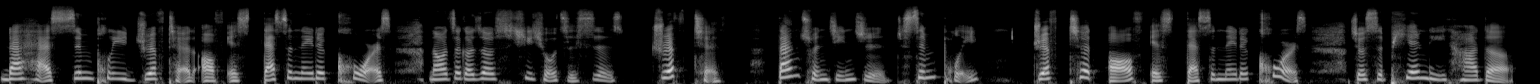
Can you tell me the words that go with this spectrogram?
That has simply drifted off its designated course。然后这个热气球只是 drifted，单纯仅指 simply drifted off its designated course，就是偏离它的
